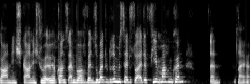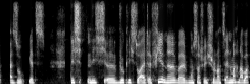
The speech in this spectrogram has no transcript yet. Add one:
Gar nicht, gar nicht. Du du kannst einfach, wenn sobald du drin bist, hättest du Alter 4 machen können. Dann, naja, also jetzt nicht, nicht äh, wirklich so Alter 4, ne? Weil du musst natürlich schon noch zu Ende machen, aber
